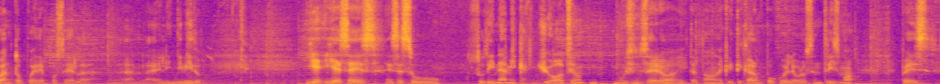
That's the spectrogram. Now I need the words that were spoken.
cuánto puede poseer la- la- la- el individuo. Y, y ese es, ese es su, su dinámica. Yo, siendo muy sincero y tratando de criticar un poco el eurocentrismo, pues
